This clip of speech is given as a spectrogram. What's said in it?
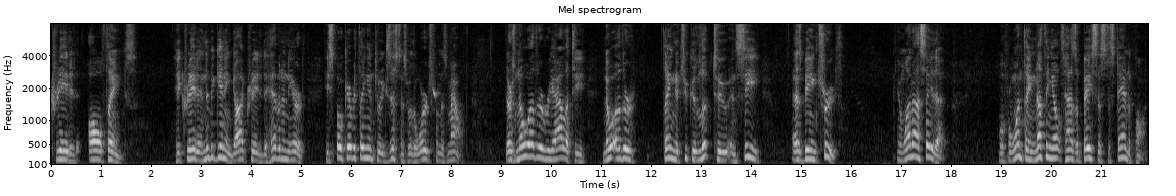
created all things. He created, in the beginning, God created the heaven and the earth. He spoke everything into existence with the words from his mouth. There's no other reality, no other thing that you could look to and see as being truth. And why do I say that? Well, for one thing, nothing else has a basis to stand upon.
